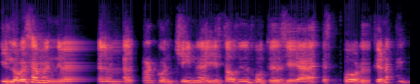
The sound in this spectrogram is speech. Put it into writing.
y lo ves a nivel con China y Estados Unidos, como te decía, es por espionaje.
